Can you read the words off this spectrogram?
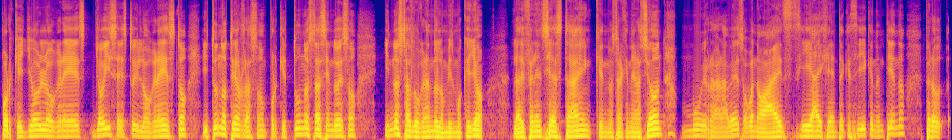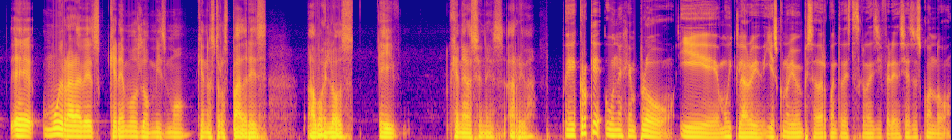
porque yo logré, yo hice esto y logré esto, y tú no tienes razón porque tú no estás haciendo eso y no estás logrando lo mismo que yo. La diferencia está en que nuestra generación muy rara vez, o bueno, hay, sí hay gente que sí, que no entiendo, pero eh, muy rara vez queremos lo mismo que nuestros padres, abuelos y generaciones arriba. Eh, creo que un ejemplo y, eh, muy claro, y, es cuando yo me empecé a dar cuenta de estas grandes diferencias, es cuando,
